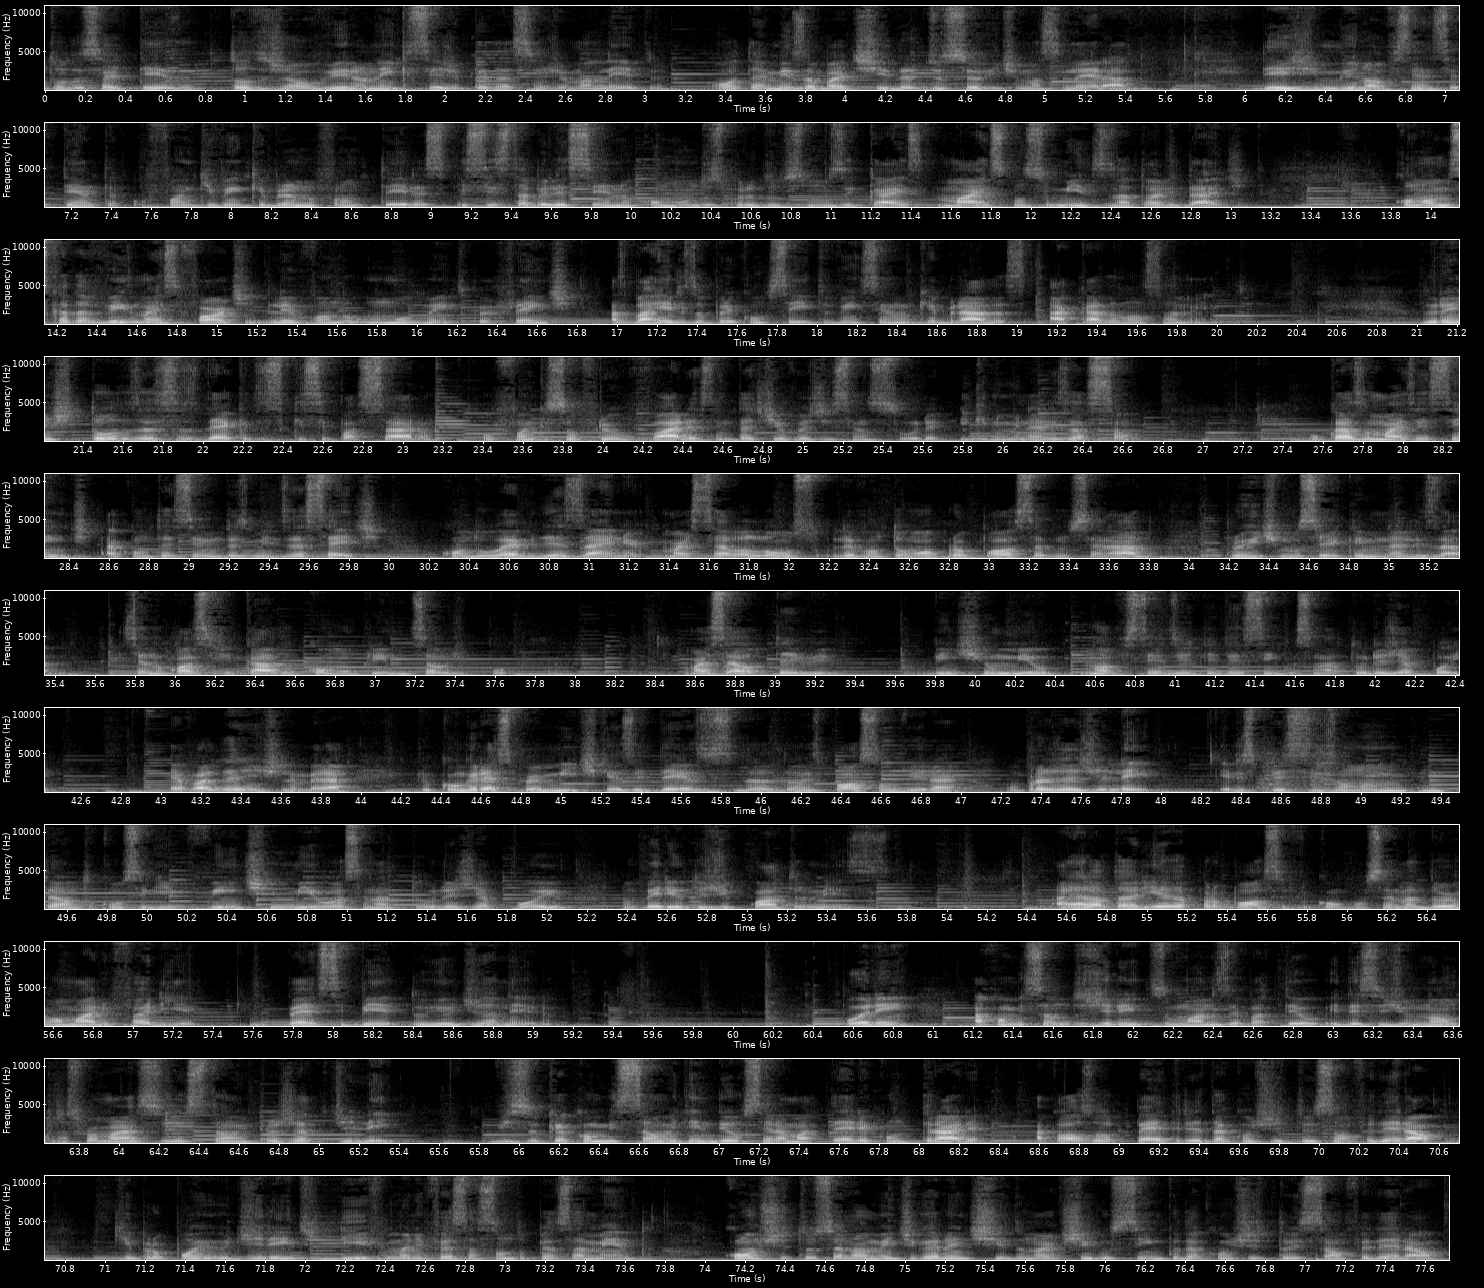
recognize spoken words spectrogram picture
toda certeza, todos já ouviram nem que seja um pedacinho de uma letra, ou até mesmo a batida do seu ritmo acelerado. Desde 1970, o funk vem quebrando fronteiras e se estabelecendo como um dos produtos musicais mais consumidos na atualidade. Com nomes cada vez mais fortes levando o movimento para frente, as barreiras do preconceito vêm sendo quebradas a cada lançamento. Durante todas essas décadas que se passaram, o funk sofreu várias tentativas de censura e criminalização. O caso mais recente aconteceu em 2017, quando o web designer Marcelo Alonso levantou uma proposta no Senado para o ritmo ser criminalizado, sendo classificado como um crime de saúde pública. Marcelo teve 21.985 assinaturas de apoio. É válido a gente lembrar que o Congresso permite que as ideias dos cidadãos possam virar um projeto de lei. Eles precisam, no entanto, conseguir 20 mil assinaturas de apoio no período de quatro meses. A relatoria da proposta ficou com o senador Romário Faria, do PSB do Rio de Janeiro. Porém, a Comissão dos Direitos Humanos debateu e decidiu não transformar a sugestão em projeto de lei, visto que a comissão entendeu ser a matéria contrária à cláusula pétrea da Constituição Federal, que propõe o direito de livre manifestação do pensamento constitucionalmente garantido no artigo 5 da Constituição Federal.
